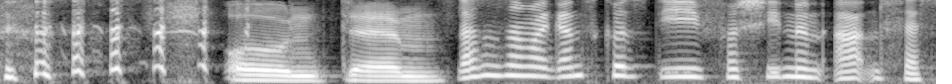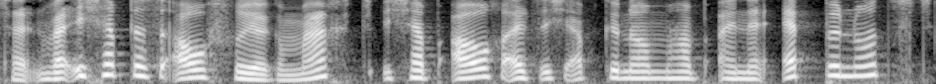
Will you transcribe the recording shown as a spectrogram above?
und ähm, lass uns noch mal ganz kurz die verschiedenen Arten festhalten, weil ich habe das auch früher gemacht. Ich habe auch, als ich abgenommen habe, eine App benutzt,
